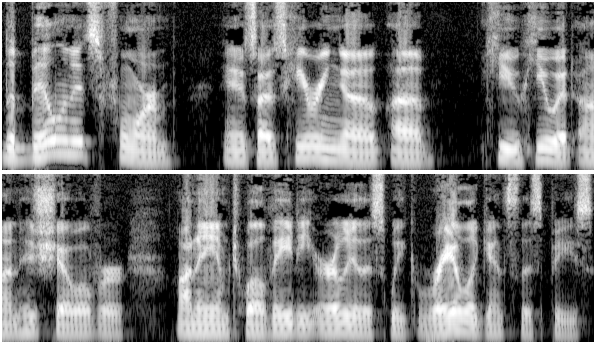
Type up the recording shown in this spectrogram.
the bill in its form, and as I was hearing uh, uh, Hugh Hewitt on his show over on AM 1280 earlier this week rail against this piece.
